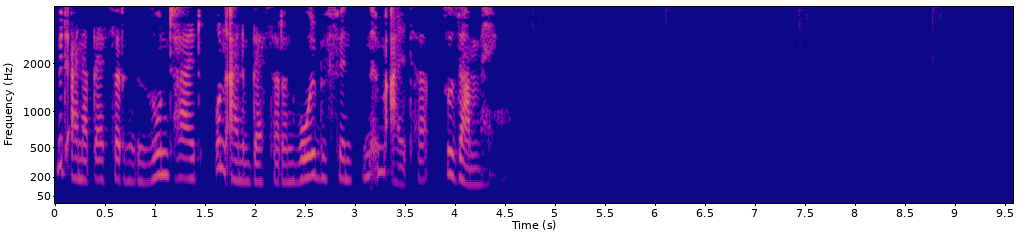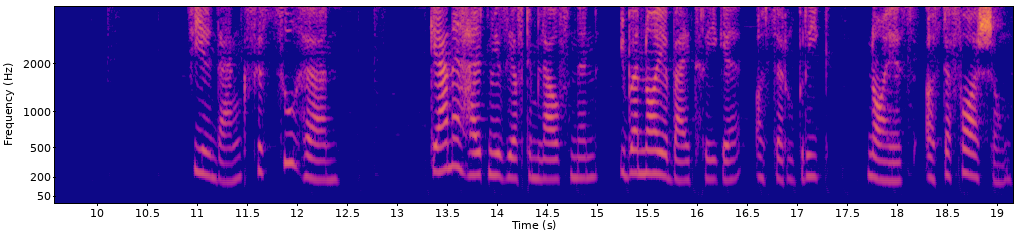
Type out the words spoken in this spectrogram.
mit einer besseren Gesundheit und einem besseren Wohlbefinden im Alter zusammenhängen. Vielen Dank fürs Zuhören. Gerne halten wir Sie auf dem Laufenden über neue Beiträge aus der Rubrik Neues aus der Forschung.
